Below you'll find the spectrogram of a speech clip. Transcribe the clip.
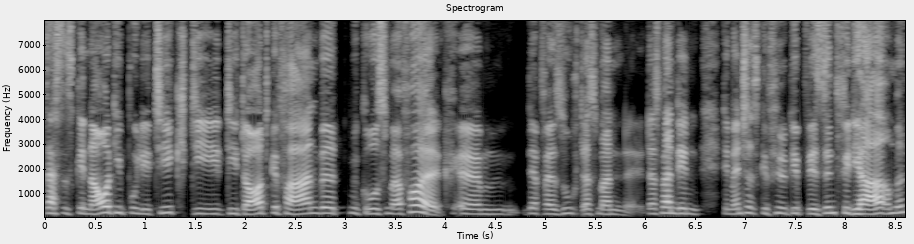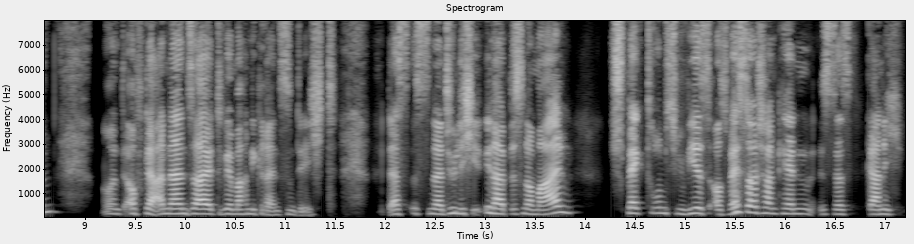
das ist genau die Politik, die die dort gefahren wird mit großem Erfolg. Ähm, der Versuch, dass man, dass man den, den Menschen das Gefühl gibt, wir sind für die Armen und auf der anderen Seite, wir machen die Grenzen dicht. Das ist natürlich innerhalb des normalen Spektrums, wie wir es aus Westdeutschland kennen, ist das gar nicht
